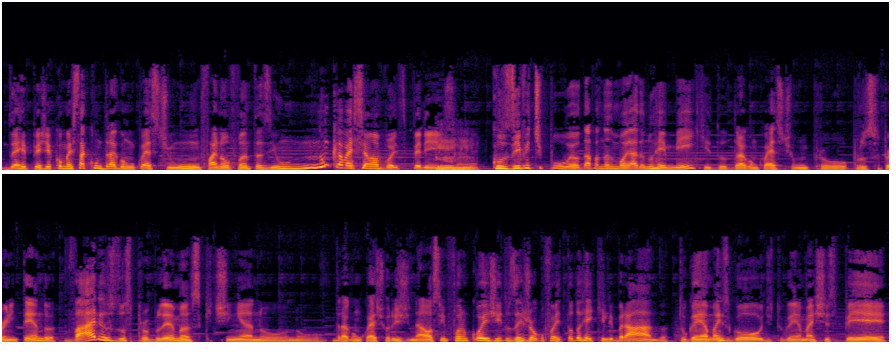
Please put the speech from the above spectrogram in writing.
do RPG, começar com Dragon Quest 1, Final Fantasy 1, nunca vai ser uma boa experiência, né? Inclusive, tipo, eu dava dando uma olhada no remake do Dragon Quest 1 pro, pro Super Nintendo. Vários dos problemas que tinha no, no Dragon Quest original, assim, foram corrigidos. O jogo foi todo reequilibrado. Tu ganha mais gold, tu ganha mais XP,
